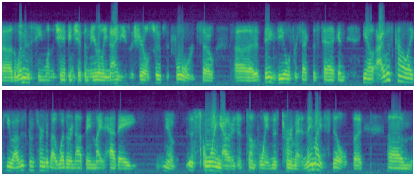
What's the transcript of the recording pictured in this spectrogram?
uh, the women's team won the championship in the early '90s with Sheryl Swoopes at forward. So uh, big deal for Texas Tech. And, you know, I was kind of like you. I was concerned about whether or not they might have a, you know, a scoring outage at some point in this tournament. And they might still. But um,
